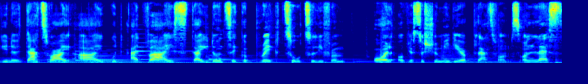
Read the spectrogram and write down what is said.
You know, that's why I would advise that you don't take a break totally from all of your social media platforms unless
